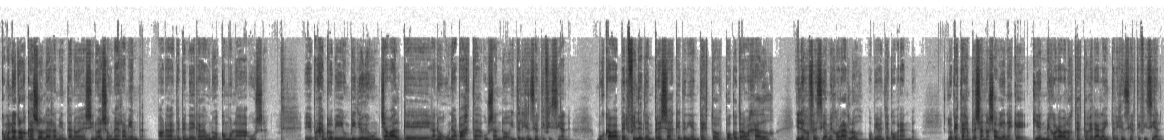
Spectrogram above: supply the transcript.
Como en otros casos, la herramienta no es sino eso, una herramienta. Ahora depende de cada uno cómo la usa. Eh, por ejemplo, vi un vídeo de un chaval que ganó una pasta usando inteligencia artificial. Buscaba perfiles de empresas que tenían textos poco trabajados y les ofrecía mejorarlos, obviamente cobrando. Lo que estas empresas no sabían es que quien mejoraba los textos era la inteligencia artificial.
